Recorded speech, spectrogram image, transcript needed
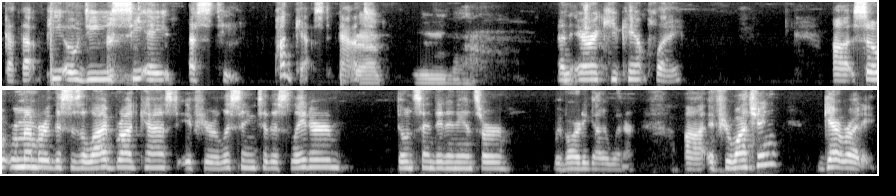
Got that? P O D C A S T. Podcast at. Uh, And Eric, you can't play. Uh, so remember, this is a live broadcast. If you're listening to this later, don't send in an answer. We've already got a winner. Uh, if you're watching, get ready.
